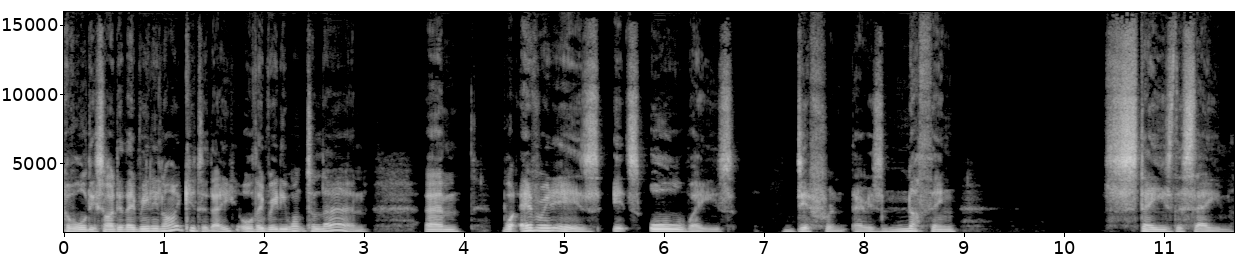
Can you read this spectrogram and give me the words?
have all decided they really like you today, or they really want to learn. Um, whatever it is, it's always different. There is nothing stays the same.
